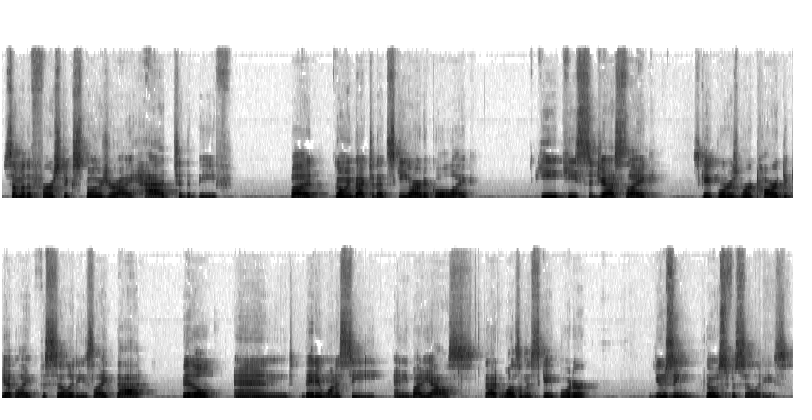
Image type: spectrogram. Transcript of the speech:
some of the first exposure I had to the beef. But going back to that ski article, like he he suggests like skateboarders worked hard to get like facilities like that built and they didn't want to see anybody else that wasn't a skateboarder using those facilities.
